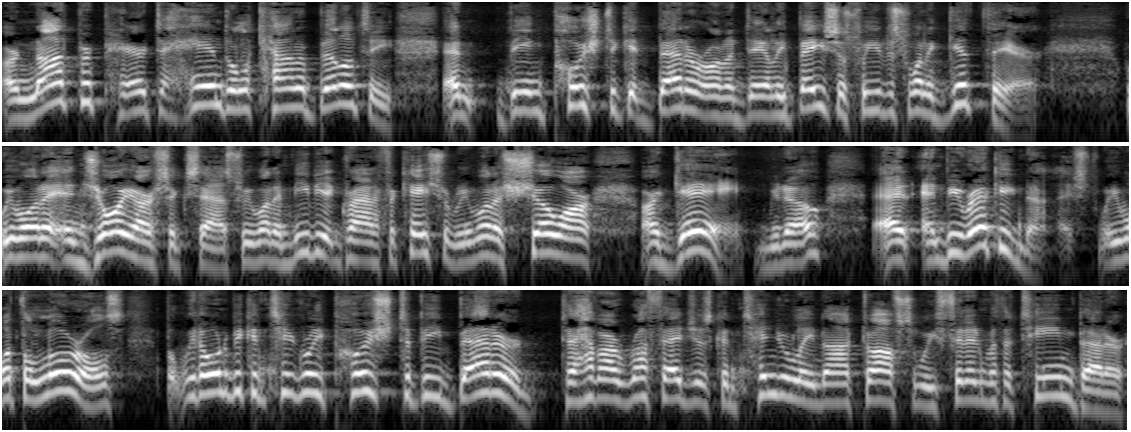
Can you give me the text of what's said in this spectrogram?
are not prepared to handle accountability and being pushed to get better on a daily basis. Well, you just want to get there. We want to enjoy our success. We want immediate gratification. We want to show our, our game, you know, and, and be recognized. We want the laurels, but we don't want to be continually pushed to be better, to have our rough edges continually knocked off so we fit in with a team better,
